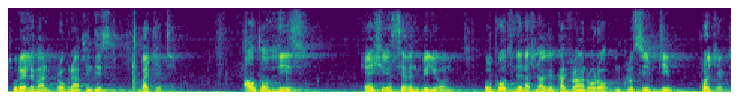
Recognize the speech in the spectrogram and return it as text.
to relevant programs in this budget. Out of this, shilling 7 billion will go to the National Agricultural and Rural Inclusivity Project,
